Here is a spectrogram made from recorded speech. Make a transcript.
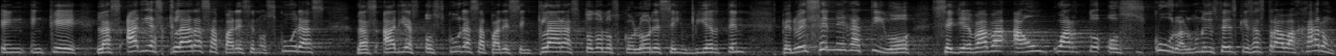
en, que las áreas claras aparecen oscuras, las áreas oscuras aparecen claras, todos los colores se invierten, pero ese negativo se llevaba a un cuarto oscuro. Algunos de ustedes quizás trabajaron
